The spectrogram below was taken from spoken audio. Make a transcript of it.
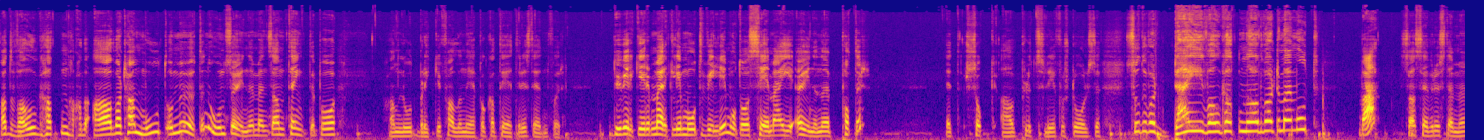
at valghatten hadde advart ham mot å møte noens øyne mens han tenkte på han lot blikket falle ned på kateteret istedenfor. Du virker merkelig motvillig mot å se meg i øynene, Potter. Et sjokk av plutselig forståelse. Så det var deg valghatten advarte meg mot? Hva? sa Severus' stemme,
